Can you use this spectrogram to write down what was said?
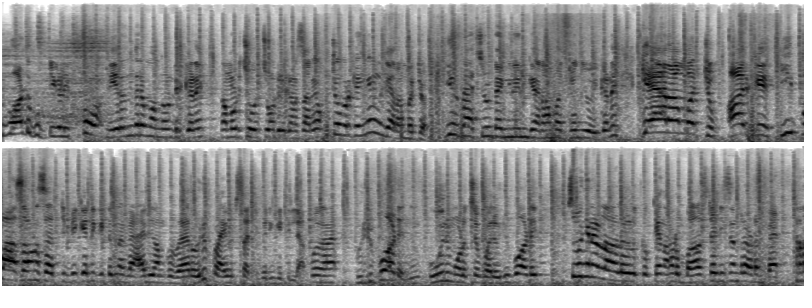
ഒരുപാട് കുട്ടികൾ ഇപ്പോൾ നിരന്തരം വന്നുകൊണ്ടിരിക്കണേ. നമ്മോട് ചോദിച്ചുകൊണ്ടിരിക്കണം സാറേ ഒക്ടോബർക്ക് എങ്ങനെയും കയറാൻ പറ്റും ഈ ഒരു ബാച്ചിലോട്ട് എങ്ങനെയും കയറാൻ പറ്റും എന്ന് ചോദിക്കണേ. കയറാൻ പറ്റും. ആർക്ക്? ഈ പാസ്സാവുന്ന സർട്ടിഫിക്കറ്റ് കിട്ടുന്ന വാല്യൂ നമുക്ക് വേറെ ഒരു പ്രൈവറ്റ് സർട്ടിഫിക്കറ്റ് കിട്ടില്ല. അപ്പോൾ ഒരുപാട് കൂന് മുളച്ച പോലെ ഒരുപാട്. സോ ഇങ്ങനെയുള്ള ആളുകൾക്കൊക്കെ നമ്മുടെ ബാസ് സ്റ്റഡി സെന്റർ അവിടെ ബെറ്റർ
